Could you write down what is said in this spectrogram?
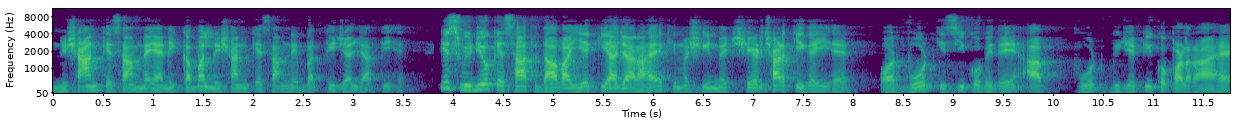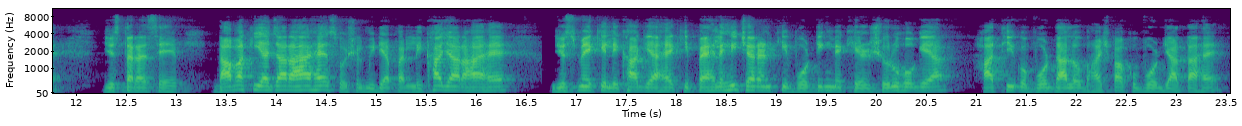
निशान के सामने, यानी कमल निशान के सामने बत्ती जल जाती है। इस वीडियो के साथ दावा यह किया जा रहा है कि मशीन में छेड़छाड़ की गई है और वोट किसी को भी दें। आप वोट बीजेपी को पड़ रहा है। जिस तरह से दावा किया जा रहा है, सोशल मीडिया पर लिखा जा रहा है, जिसमें कि लिखा गया है कि पहले ही चरण की वोटिंग में खेल शुरू हो गया। हाथी को वोट डालो, भाजपा को वोट जाता है।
